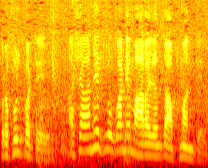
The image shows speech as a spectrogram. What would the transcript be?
प्रफुल्ल पटेल अशा अनेक लोकांनी महाराजांचा अपमान केला.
